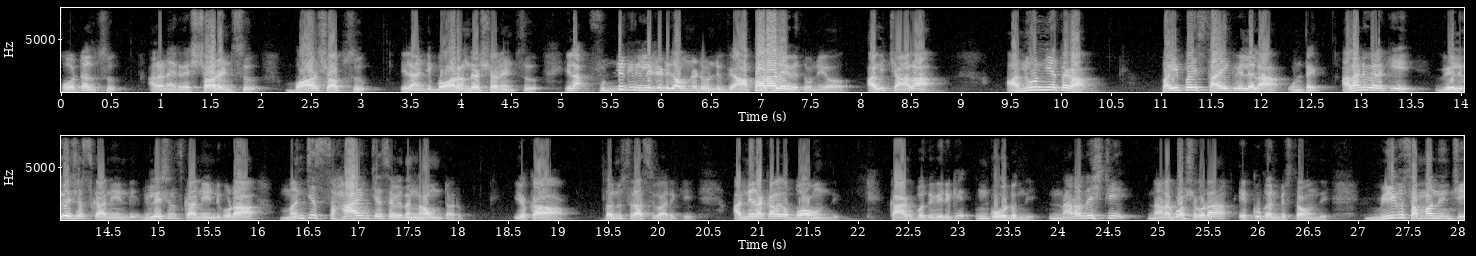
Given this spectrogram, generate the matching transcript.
హోటల్స్ అలానే రెస్టారెంట్స్ బార్ షాప్స్ ఇలాంటి బార్ అండ్ రెస్టారెంట్స్ ఇలా ఫుడ్కి రిలేటెడ్గా ఉన్నటువంటి వ్యాపారాలు ఏవైతే ఉన్నాయో అవి చాలా అనూన్యతగా పై పై స్థాయికి వెళ్ళేలా ఉంటాయి. అలానే వీళ్ళకి వెలివేషన్స్ కానివ్వండి రిలేషన్స్ కానివ్వండి కూడా మంచి సహాయం చేసే విధంగా ఉంటారు. ఈ యొక్క ధనుసు రాశి వారికి అన్ని రకాలుగా బాగుంది. కాకపోతే వీరికి ఇంకొకటి ఉంది. నరదిష్టి నరఘోష కూడా ఎక్కువ కనిపిస్తూ ఉంది. మీకు సంబంధించి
